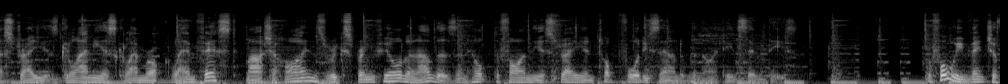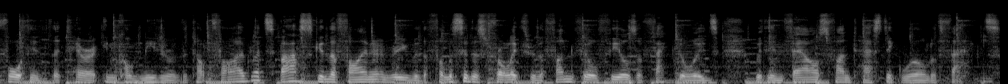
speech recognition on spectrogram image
Australia's glammiest glam rock Glamfest, Marcia Hines, Rick Springfield and others and helped define the Australian top 40 sound of the 1970s. Before we venture forth into the terra incognita of the top 5, let's bask in the finery with a felicitous frolic through the fun-filled fields of factoids within Fowl's fantastic world of facts.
